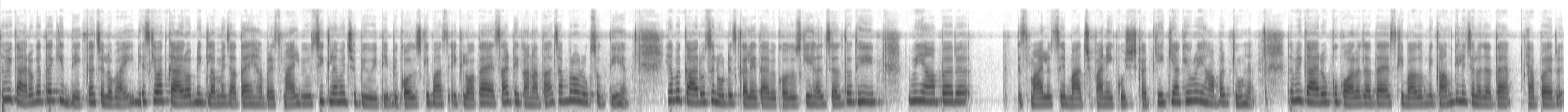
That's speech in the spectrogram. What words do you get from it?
तभी कायरो कहता है कि देख कर चलो भाई। इसके बाद कायरो अपने क्लब में जाता है। यहाँ पर स्माइल भी उसी क्लब में छुपी हुई थी बिकॉज़ उसके पास एक लौता ऐसा ठिकाना था जहाँ पर वो रुक सकती है। यहाँ पर कायरो से नोटिस कर लेता है बिकॉज़ उसकी हलचल तो थी। तभी यहाँ पर इस्माइल उससे बात छुपाने की कोशिश करती है कि आखिर वो यहाँ पर क्यों है? तभी कायरों को कॉल आ जाता है, इसके बाद अपने काम के लिए चला जाता है। यहाँ पर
